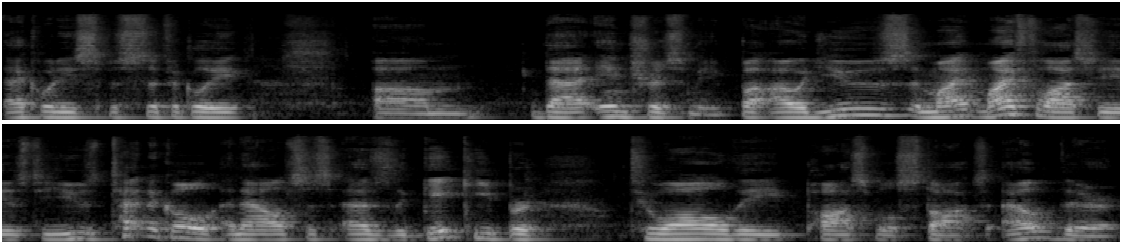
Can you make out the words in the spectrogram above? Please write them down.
equities specifically, um, that interests me. But I would use, my, my philosophy is to use technical analysis as the gatekeeper to all the possible stocks out there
